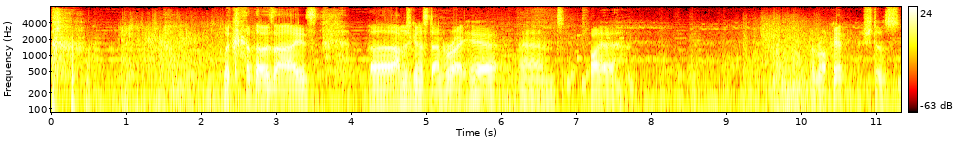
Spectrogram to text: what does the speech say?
Look at those eyes. Uh, I'm just going to stand right here and fire a rocket, which does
